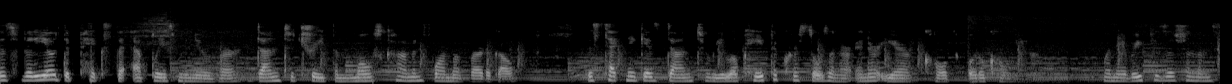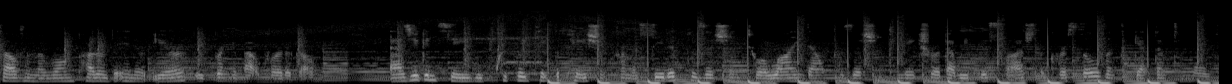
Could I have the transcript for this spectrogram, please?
This video depicts the Epley's maneuver done to treat the most common form of vertigo. This technique is done to relocate the crystals in our inner ear called otoconia. When they reposition themselves in the wrong part of the inner ear, they bring about vertigo. As you can see, we quickly take the patient from a seated position to a lying down position to make sure that we dislodge the crystals and to get them to move.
